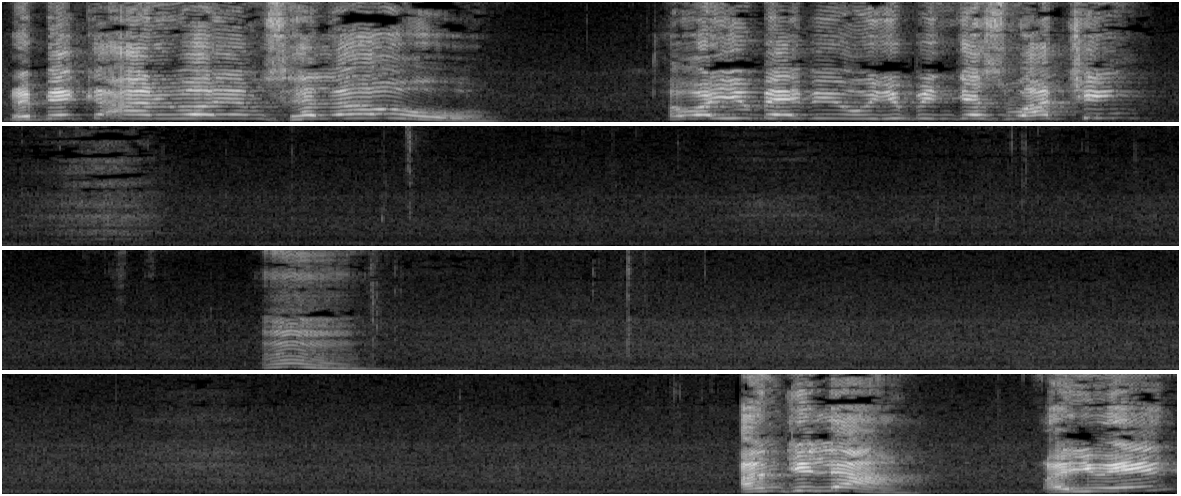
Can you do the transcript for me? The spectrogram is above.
Rebecca Ann Williams, hello. How are you, baby? Who you been just watching? Mm. Angela, are you in?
